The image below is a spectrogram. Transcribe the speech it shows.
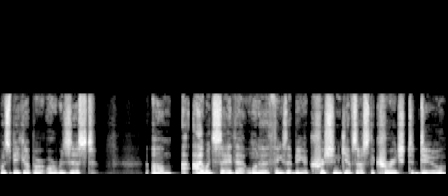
would speak up or, or resist. I- I would say that one of the things that being a Christian gives us the courage to do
